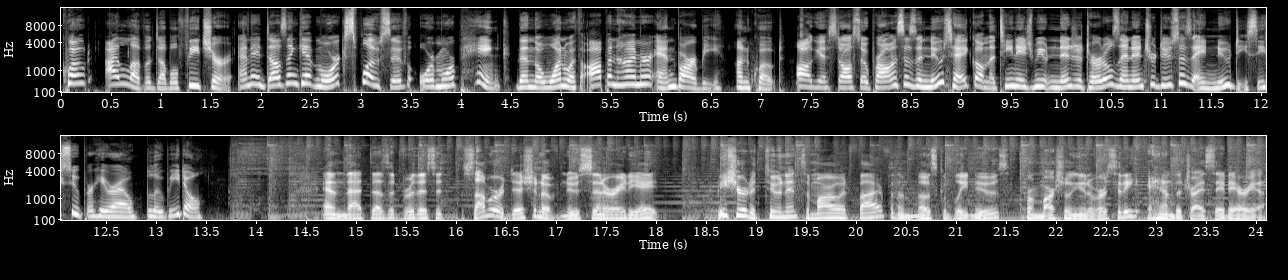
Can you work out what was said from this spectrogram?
quote, I love a double feature, and it doesn't get more explosive or more pink than the one with Oppenheimer and Barbie, unquote. August also promises a new take on the Teenage Mutant Ninja Turtles and introduces a new DC superhero, Blue Beetle. And that does it for this summer edition of News Center 88. Be sure to tune in tomorrow at 5 for the most complete news from Marshall University and the tri state area.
